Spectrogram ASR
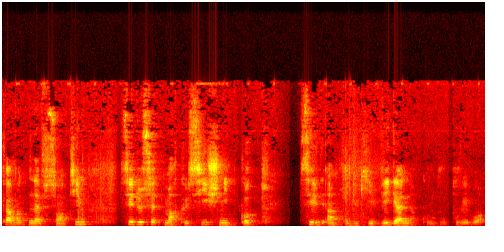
49 centimes. C'est de cette marque-ci, Schnitkop. C'est un produit qui est vegan, comme vous pouvez voir.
